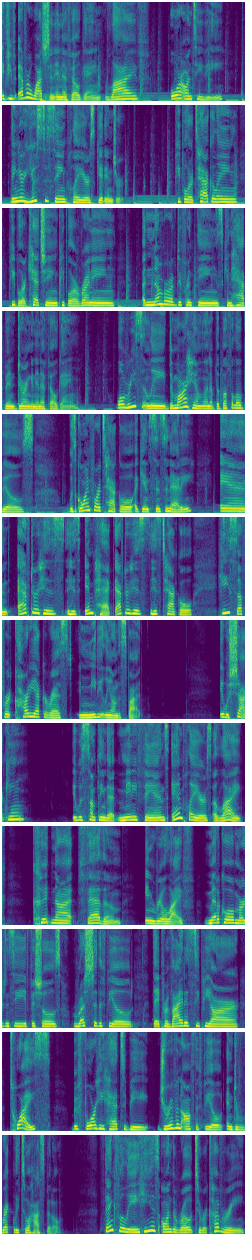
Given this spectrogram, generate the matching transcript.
If you've ever watched an NFL game live or on TV, then you're used to seeing players get injured. People are tackling, people are catching, people are running. A number of different things can happen during an NFL game. Well, recently, Damar Hamlin of the Buffalo Bills was going for a tackle against Cincinnati. And after his his impact, after his his tackle, he suffered cardiac arrest immediately on the spot. It was shocking. It was something that many fans and players alike could not fathom in real life. Medical emergency officials rushed to the field. They provided CPR twice before he had to be driven off the field and directly to a hospital. Thankfully, he is on the road to recovery,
